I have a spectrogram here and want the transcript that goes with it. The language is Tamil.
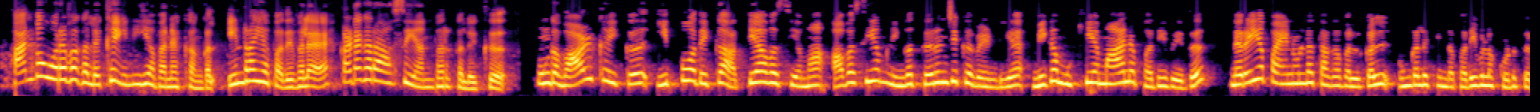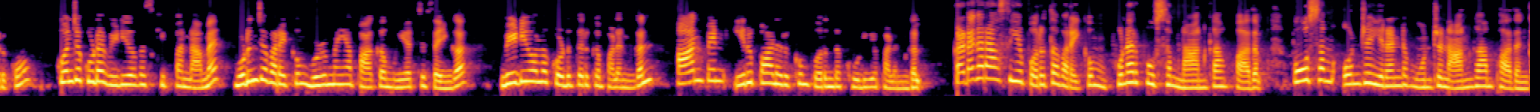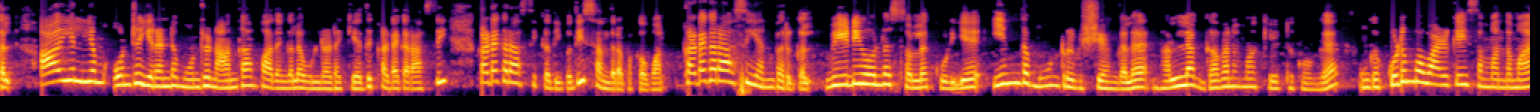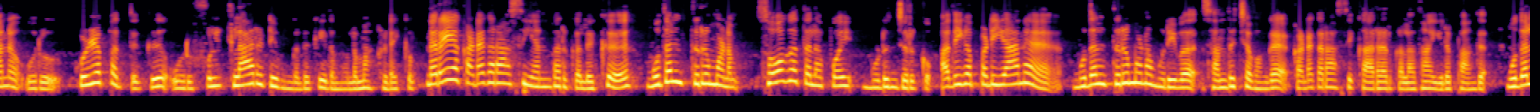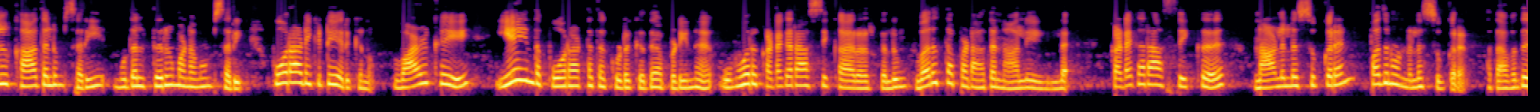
அன்பு உறவுகளுக்கு இனிய வணக்கங்கள். இன்றைய பதிவில் கடகராசி அன்பர்களுக்கு உங்க வாழ்க்கைக்கு இப்போதைக்கு அத்தியாவசியமா அவசியம் நீங்க தெரிஞ்சுக்க வேண்டிய மிக முக்கியமான பதிவு இது. நிறைய பயனுள்ள தகவல்கள் உங்களுக்கு இந்த பதிவுல கொடுத்துருக்கோம். கொஞ்சம் கூட வீடியோவை ஸ்கிப் பண்ணாம முடிஞ்ச வரைக்கும் முழுமையா பார்க்க முயற்சி செய்யுங்க. வீடியோல கொடுத்திருக்க பலன்கள் ஆண் பெண் இருபாலருக்கும் பொருந்தக்கூடிய பலன்கள். கடகராசியை பொறுத்த வரைக்கும் புனர்பூசம் நான்காம் பாதம். பூசம் ஒன்று இரண்டு மூன்று நான்காம் பாதங்கள். ஆயில்யம் ஒன்று இரண்டு மூன்று நான்காம் பாதங்களை உள்ளடக்கியது கடகராசி. கடகராசிக்கு அதிபதி சந்திர பகவான். கடகராசி அன்பர்கள் வீடியோவில் சொல்லக்கூடிய இந்த மூன்று விஷயங்களை நல்லா கவனமாக கேட்டுக்கோங்க. உங்கள் குடும்ப வாழ்க்கை சம்பந்தமான ஒரு குழப்பத்துக்கு ஒரு ஃபுல் கிளாரிட்டி உங்களுக்கு இது மூலமாக கிடைக்கும். நிறைய கடகராசி அன்பர்களுக்கு முதல் திருமணம் சோகத்தில் போய் முடிஞ்சிருக்கும். அதிகப்படியான முதல் திருமண முறிவை சந்திச்சவங்க கடகராசிக்காரர்களாக தான் இருப்பாங்க. முதல் காதலும் சரி முதல் திருமணமும் சரி போராடிக்கிட்டே இருக்கணும். வாழ்க்கை ஏன் இந்த போராட்டத்தை கொடுக்குது அப்படின்னு ஒவ்வொரு கடகராசிக்காரர்களும் வருத்தப்படாத நாளே இல்லை. கடகராசிக்கு நாளில் சுக்கரன் பதினொன்றில் சுக்கரன். அதாவது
